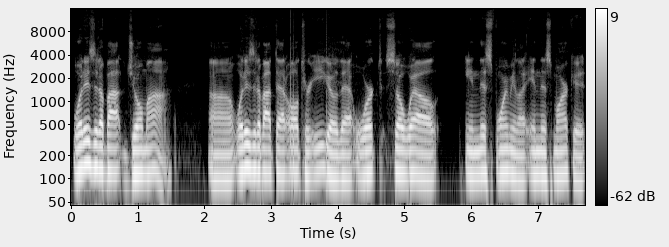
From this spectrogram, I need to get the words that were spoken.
what is it about Joe Ma? Uh, what is it about that alter ego that worked so well in this formula in this market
